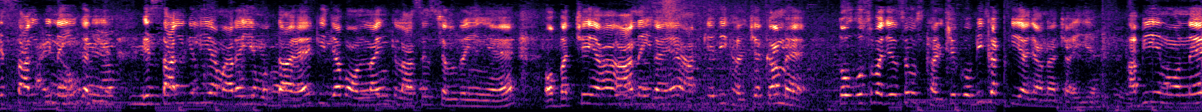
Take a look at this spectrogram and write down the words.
इस साल की नहीं करी है। इस साल के लिए हमारा ये मुद्दा है कि जब ऑनलाइन क्लासेस चल रही हैं और बच्चे यहाँ आ नहीं रहे हैं, आपके भी खर्चे कम हैं तो उस वजह से उस खर्चे को भी कट किया जाना चाहिए। अभी इन्होंने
